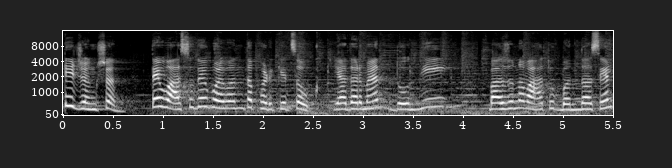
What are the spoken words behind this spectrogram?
टी जंक्शन ते वासुदेव बळवंत फडके चौक या दरम्यान दोन्ही बाजूनं वाहतूक बंद असेल.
